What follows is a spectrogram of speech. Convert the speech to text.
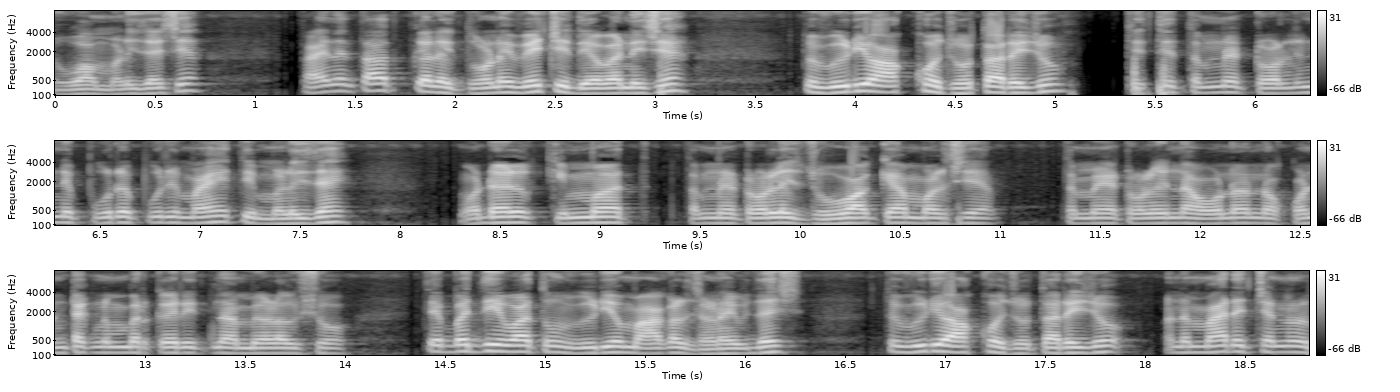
જોવા મળી જાય છે. ભાઈને તાત્કાલિક ધોરણે વેચી દેવાની છે. તો વીડિયો આખો જોતા રહેજો. જેથી તમને ટ્રોલીની પૂરેપૂરી માહિતી મળી જાય. મોડલ, કિંમત તમને ટ્રોલી જોવા ક્યાં મળશે? તમે ટ્રોલીના ઓનરનો કોન્ટેક નંબર કઈ રીતના મેળવશો? તે બધી વાત હું વિડીયોમાં આગળ જણાવી દઈશ. તો વીડિયો આખો જોતા રહીજો અને મારી ચેનલ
